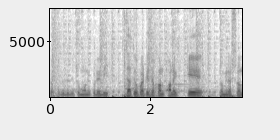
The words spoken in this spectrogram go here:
দর্শকদের যদি একটু মনে করে দিই জাতীয় পার্টি যখন অনেককে নমিনেশন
